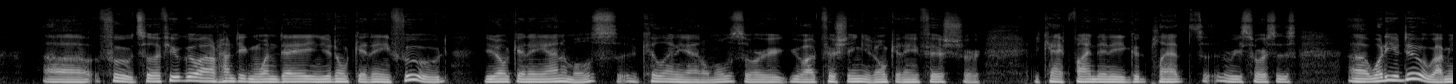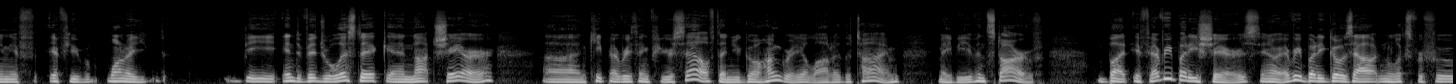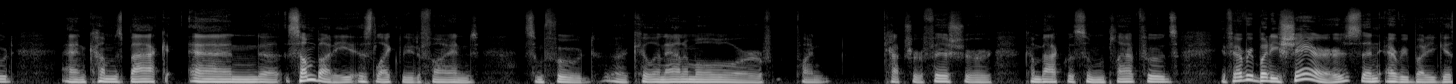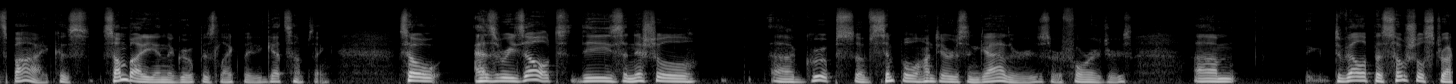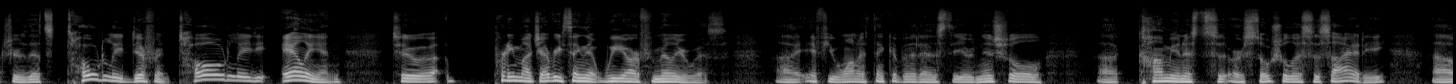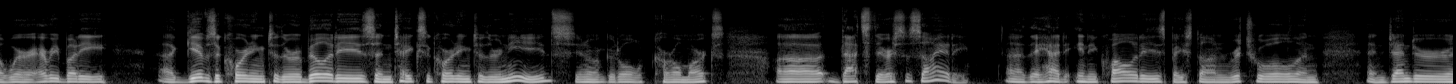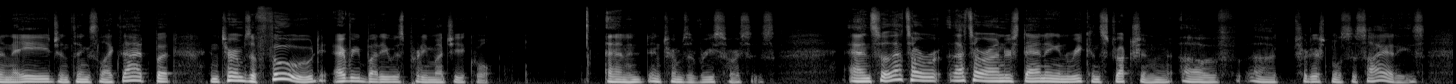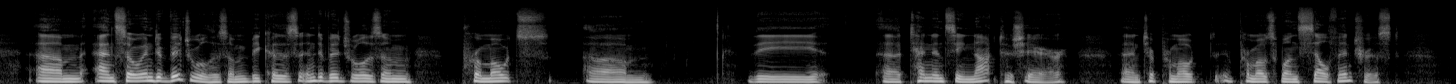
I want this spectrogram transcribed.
uh, food. So if you go out hunting one day and you don't get any food, you don't get any animals, uh, kill any animals, or you go out fishing, you don't get any fish, or you can't find any good plant resources. Uh, what do you do? I mean, if if you want to be individualistic and not share, uh, and keep everything for yourself, then you go hungry a lot of the time, maybe even starve. But if everybody shares, you know, everybody goes out and looks for food and comes back, and uh, somebody is likely to find some food, uh, kill an animal or find capture a fish or come back with some plant foods. If everybody shares, then everybody gets by because somebody in the group is likely to get something. So as a result, these initial uh, groups of simple hunters and gatherers or foragers um, develop a social structure that's totally different, totally alien to uh, pretty much everything that we are familiar with. Uh, if you want to think of it as the initial uh, communist or socialist society, uh, where everybody uh, gives according to their abilities and takes according to their needs, you know, good old Karl Marx, uh, that's their society. They had inequalities based on ritual and, and gender and age and things like that. But in terms of food, everybody was pretty much equal. And in, in terms of resources. And so that's our that's our understanding and reconstruction of uh, traditional societies. Um, and so individualism, because individualism promotes um, the uh, tendency not to share and to promote promotes one's self-interest.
